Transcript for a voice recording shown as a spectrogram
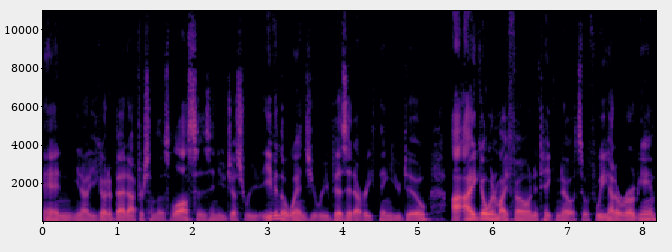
and you know you go to bed after some of those losses and you just re- even the wins you revisit everything you do. I, I go in my phone and take notes. So if we had a road game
